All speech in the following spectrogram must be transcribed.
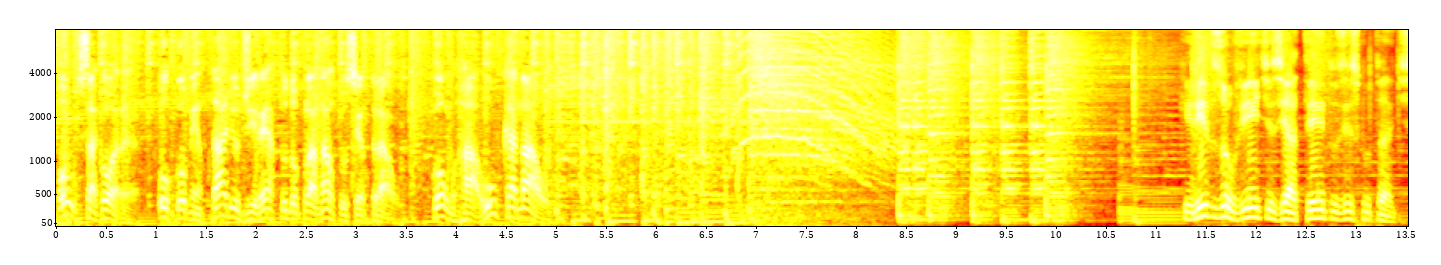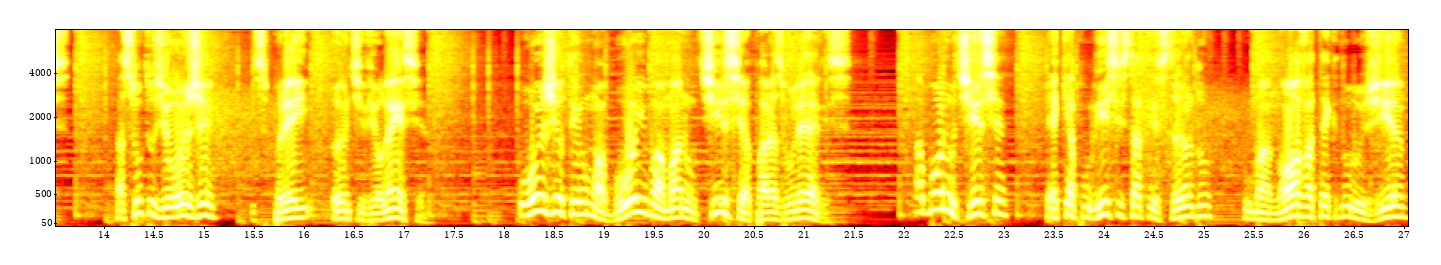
Ouça agora o comentário direto do Planalto Central, com Raul Canal. Queridos ouvintes e atentos escutantes, assunto de hoje: spray anti-violência. Hoje eu tenho uma boa e uma má notícia para as mulheres. A boa notícia é que a polícia está testando uma nova tecnologia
